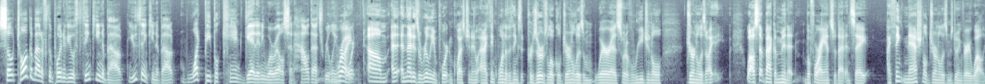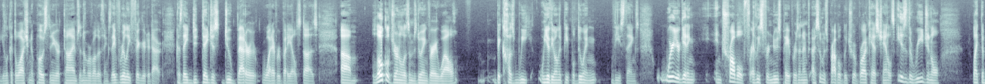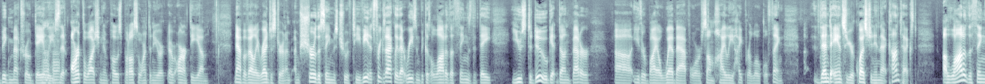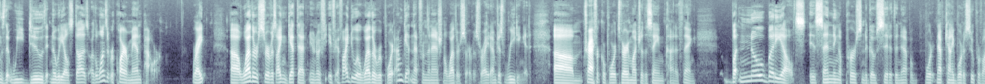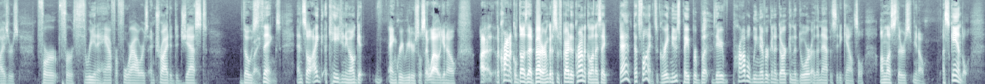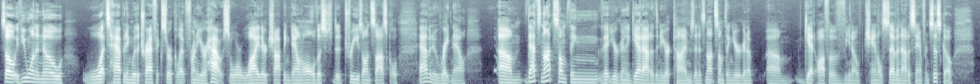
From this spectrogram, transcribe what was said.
So talk about it from the point of view of thinking about you thinking about what people can't get anywhere else and how that's really important. Right. Um, and, and that is a really important question. And I think one of the things that preserves local journalism, whereas sort of regional journalism, I, well, I'll step back a minute before I answer that and say, I think national journalism is doing very well. You look at the Washington Post, the New York Times, a number of other things. They've really figured it out because they do, they just do better what everybody else does. Um, local journalism is doing very well because we we are the only people doing these things. Where you're getting in trouble, for at least for newspapers, and I'm, I assume it's probably true of broadcast channels, is the regional, like the big metro dailies that aren't the Washington Post, but also aren't the New York, or aren't the um, Napa Valley Register. And I'm, I'm sure the same is true of TV, and it's for exactly that reason because a lot of the things that they used to do get done better. Uh, either by a web app or some highly hyper local thing. Then, to answer your question in that context, a lot of the things that we do that nobody else does are the ones that require manpower, right? Uh, weather service, I can get that. You know, if, if, if I do a weather report, I'm getting that from the National Weather Service, right? I'm just reading it. Um, traffic reports very much are the same kind of thing. But nobody else is sending a person to go sit at the Napa, Board, Napa County Board of Supervisors for, for three and a half or four hours and try to digest those things. And so I occasionally I'll get angry readers will say, well, you know, uh, the Chronicle does that better. I'm going to subscribe to the Chronicle. And I say, eh, that's fine. It's a great newspaper, but they're probably never going to darken the door of the Napa City Council unless there's, you know, a scandal. So if you want to know what's happening with a traffic circle out front of your house or why they're chopping down all the, the trees on Soscol Avenue right now. Um, that's not something that you're going to get out of the New York Times, and it's not something you're going to um, get off of you know Channel Seven out of San Francisco.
